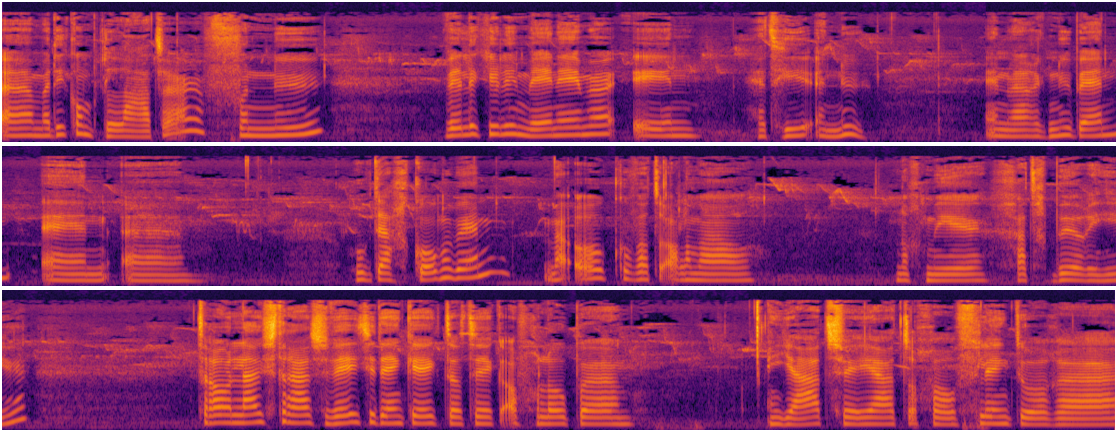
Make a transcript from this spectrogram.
Uh, maar die komt later. Voor nu wil ik jullie meenemen in het hier en nu. En waar ik nu ben en uh, hoe ik daar gekomen ben. Maar ook wat allemaal nog meer gaat gebeuren hier. Trouwe luisteraars weten denk ik dat ik afgelopen jaar, twee jaar toch wel flink door uh,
